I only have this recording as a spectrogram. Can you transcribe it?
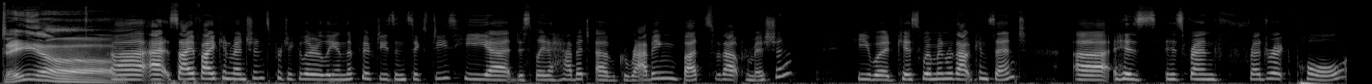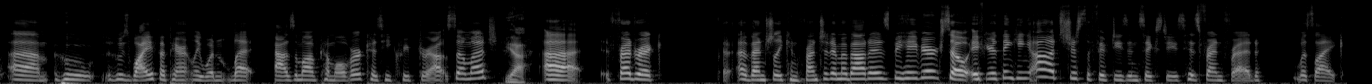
damn. Uh, at sci-fi conventions, particularly in the 50s and 60s, he uh, displayed a habit of grabbing butts without permission. He would kiss women without consent. Uh, his his friend Frederick Pohl, um, who whose wife apparently wouldn't let Asimov come over because he creeped her out so much. yeah. Uh, Frederick eventually confronted him about his behavior. So if you're thinking, oh, it's just the 50s and 60s, his friend Fred was like,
